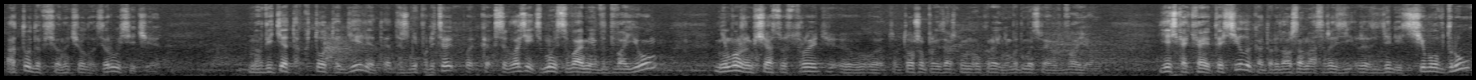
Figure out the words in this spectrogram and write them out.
Оттуда все началось, русичи. Но ведь это кто-то делит, это же не происходит. Согласитесь, мы с вами вдвоем не можем сейчас устроить э, то, что произошло на Украине. Вот мы с вами вдвоем. Есть какая-то сила, которая должна нас разделить. С чего вдруг?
